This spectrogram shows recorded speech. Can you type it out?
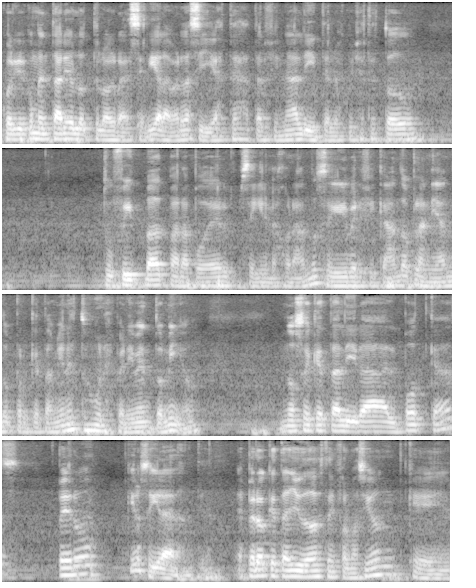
cualquier comentario lo, te lo agradecería, la verdad, si llegaste hasta el final y te lo escuchaste todo tu feedback para poder seguir mejorando, seguir verificando, planeando, porque también esto es un experimento mío. No sé qué tal irá el podcast, pero quiero seguir adelante. Espero que te haya ayudado esta información, que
